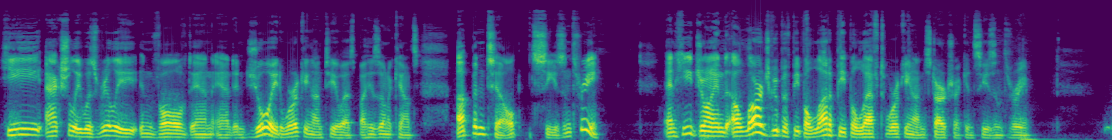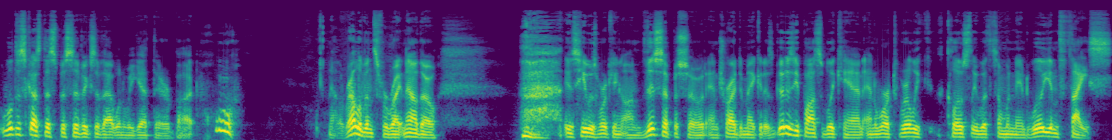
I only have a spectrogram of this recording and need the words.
He actually was really involved in and enjoyed working on TOS by his own accounts up until season three. And he joined a large group of people. A lot of people left working on Star Trek in season three. We'll discuss the specifics of that when we get there, but whew. now the relevance for right now, though, is he was working on this episode and tried to make it as good as he possibly can, and worked really closely with someone named William Theiss,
